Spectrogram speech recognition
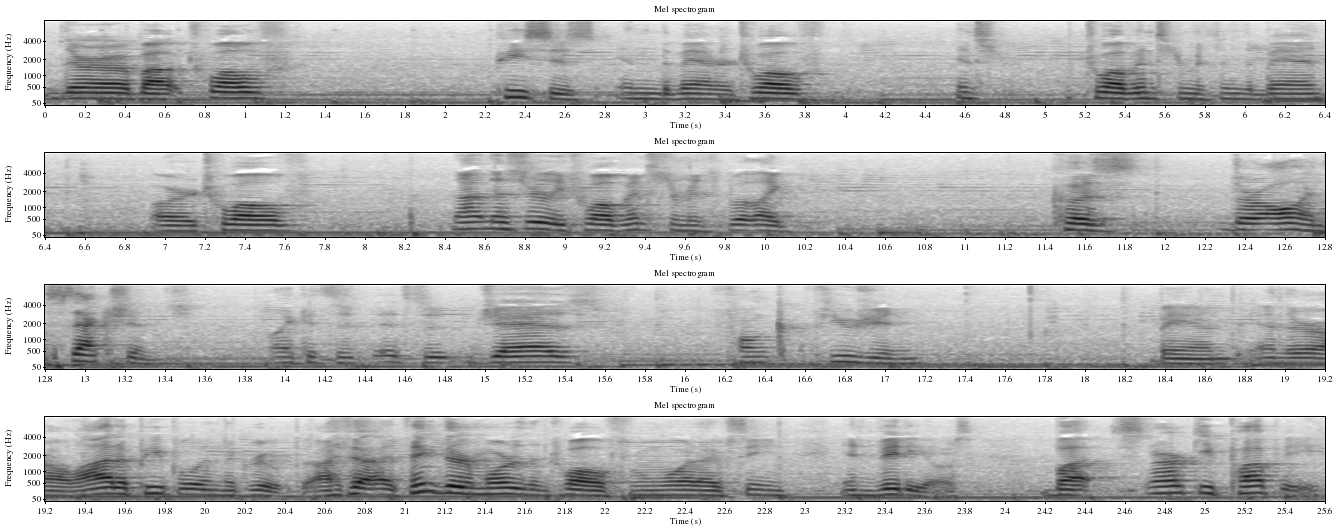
there are about 12 pieces in the band, or 12, 12 instruments in the band, or 12, not necessarily 12 instruments, but like, because they're all in sections. Like it's a it's a jazz funk fusion band, and there are a lot of people in the group. I, th- I think there are more than twelve from what I've seen in videos. But Snarky Puppy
